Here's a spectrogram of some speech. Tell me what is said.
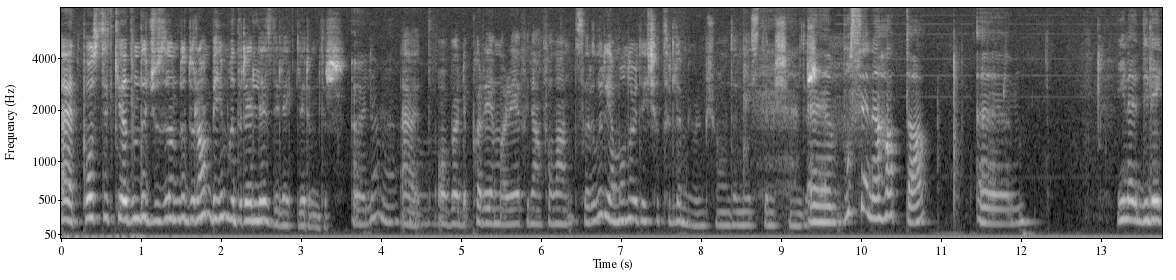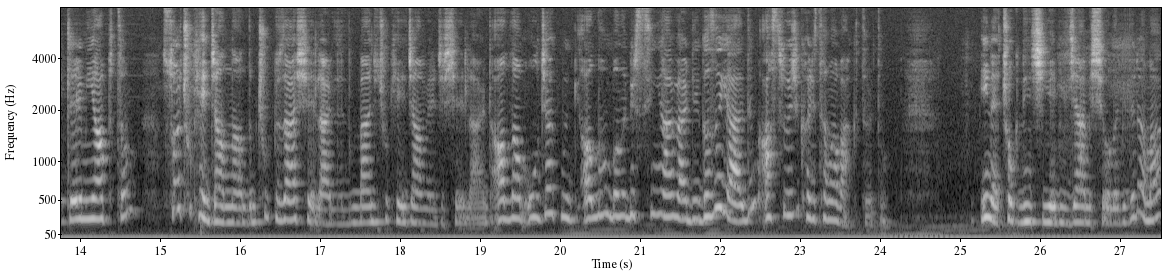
Evet, post-it kağıdında cüzdanımda duran benim Hıdrellez dileklerimdir. Öyle mi? Evet, o böyle paraya maraya falan falan sarılır ya onları da hiç hatırlamıyorum şu anda ne istemişimdir. Ee, bu sene hatta e, yine dileklerimi yaptım. Sonra çok heyecanlandım. Çok güzel şeyler dedim. Bence çok heyecan verici şeylerdi. Allah'ım olacak mı? Allah'ım bana bir sinyal ver diye gaza geldim. Astrolojik haritama baktırdım. Yine çok linç yiyebileceğim bir şey olabilir ama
